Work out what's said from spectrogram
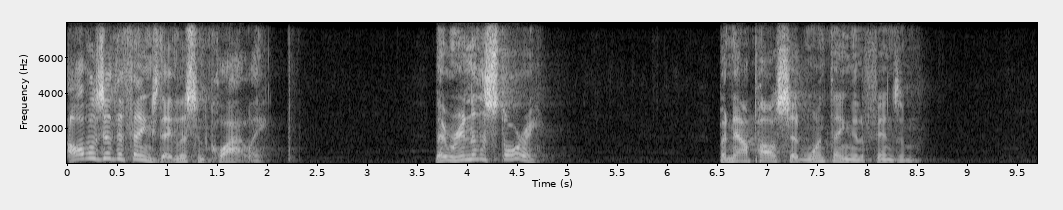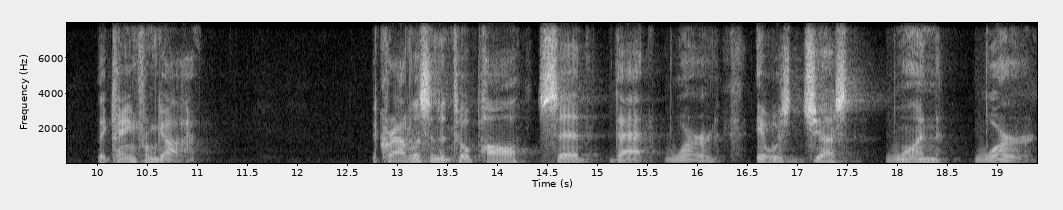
All those other things, they listened quietly. They were into the story. But now Paul said one thing that offends them that came from God. The crowd listened until Paul said that word. It was just one word.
